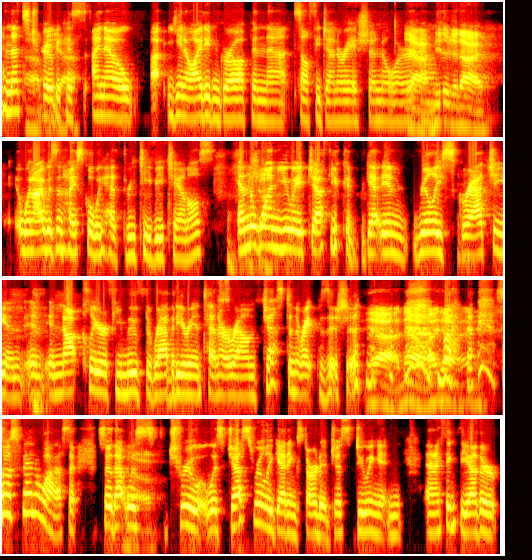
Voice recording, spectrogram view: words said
and that's uh, true yeah. because I know, uh, you know, I didn't grow up in that selfie generation or. Yeah, um, neither did I when I was in high school, we had three TV channels, and the yeah. one UHF you could get in really scratchy and, and, and not clear if you moved the rabbit ear antenna around just in the right position. Yeah, no, I know. but, so it's been a while. So so that was true. It was just really getting started, just doing it, and and I think the other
